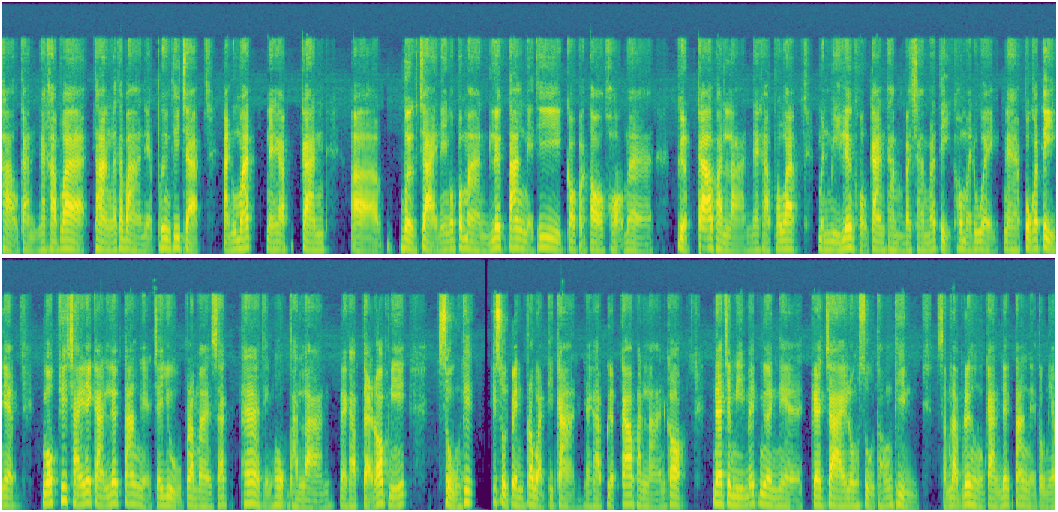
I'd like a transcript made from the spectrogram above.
ข่าวกันนะครับ ว่าทางรัฐบาลเนี่ยเพิ่งที่จะอนุมัตินะครับการเบิกจ่ายในงบประมาณเลือกตั้งเนี่ยที่กกตขอมาเกือบ 9,000 ล้านนะครับ เพราะว่ามันมีเรื่องของการทำประชามติเข้ามาด้วยนะครับปกติเนี่ยงบที่ใช้ในการเลือกตั้งเนี่ยจะอยู่ประมาณสัก 5-6,000 ล้านนะครับ แต่รอบนี้สูงที่ ที่สุดเป็นประวัติการนะครับเกือบ 9,000 ล้านก็น่าจะมีเม็ดเงินเนี่ยกระจายลงสู่ท้องถิ่นสำหรับเรื่องของการเลือกตั้งในตรงนี้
